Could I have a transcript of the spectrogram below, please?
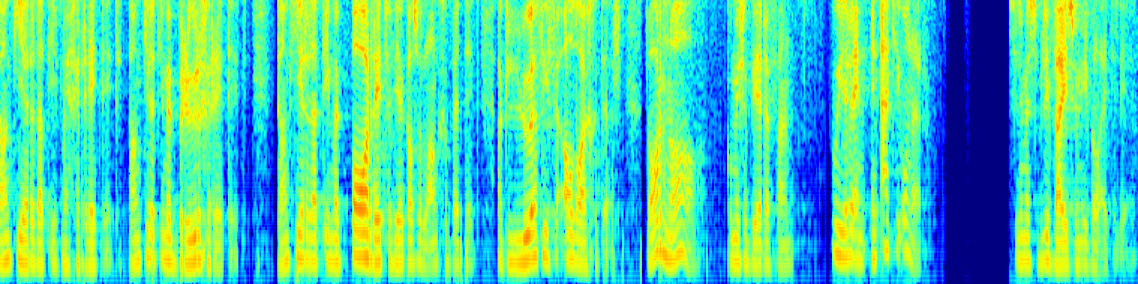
Dankie Here dat U my gered het. Dankie dat U my broer gered het. Dankie Here dat U my pa red vir wie ek al so lank gebid het. Ek loof U vir al daai goeders. Daarna kom die gebede van O Here en en ek hieronder. Sal U my asseblief wys om U wil uit te leef.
